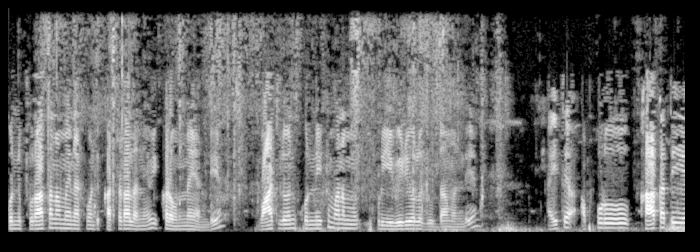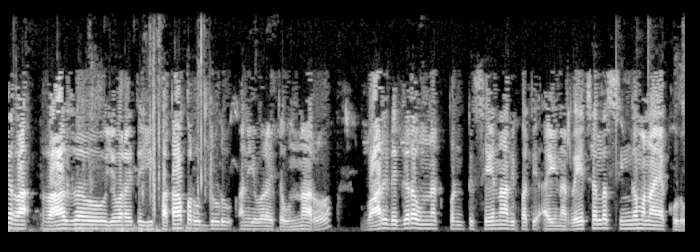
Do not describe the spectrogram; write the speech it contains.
కొన్ని పురాతనమైనటువంటి కట్టడాలు అనేవి ఇక్కడ ఉన్నాయండి. వాటిలోని కొన్నిటి మనం ఇప్పుడు ఈ వీడియోలో చూద్దామండి. అయితే అప్పుడు కాకతీయ రా రాజు ఎవరైతే ఈ ప్రతాపరుద్రుడు అని ఎవరైతే ఉన్నారో వారి దగ్గర ఉన్నటువంటి సేనాధిపతి అయిన రేచర్ల సింగమ నాయకుడు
